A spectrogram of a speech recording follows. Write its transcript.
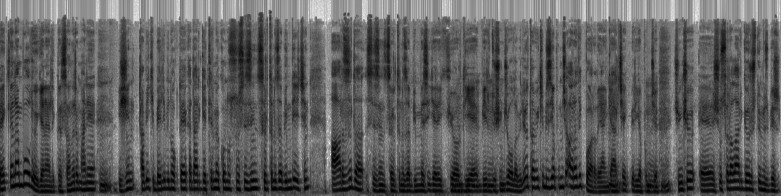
beklenen bu oluyor genellikle. Sanırım hani işin tabii ki belli bir noktaya kadar getirme konusu sizin sırtınıza bindiği için arzı da sizin sırtınıza binmesi gerekiyor diye bir düşünce olabiliyor. Tabii ki biz yapımcı aradık bu arada. Yani gerçek bir yapımcı. Çünkü e, şu sıralar görüştüğümüz bir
